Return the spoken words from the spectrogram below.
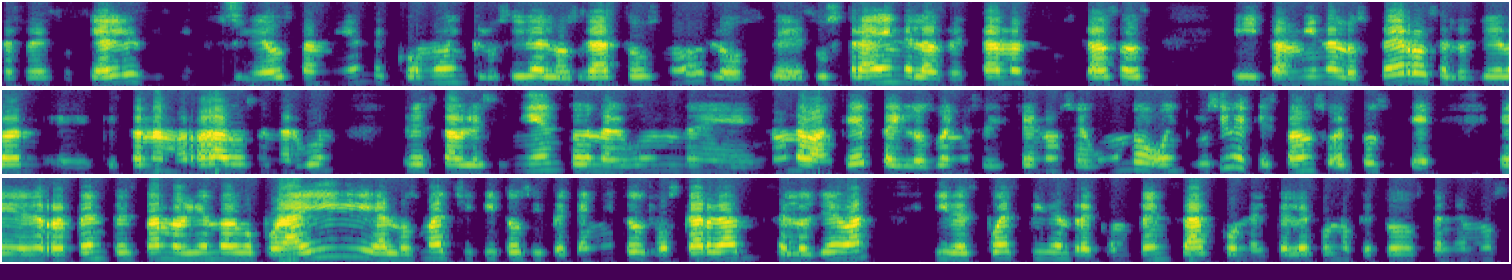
las redes sociales, distintos videos también de cómo inclusive a los gatos, ¿no? Los eh, sustraen de las ventanas de sus casas y también a los perros se los llevan eh, que están amarrados en algún establecimiento, en algún, eh, en una banqueta y los dueños se distraen un segundo, o inclusive que están sueltos y que eh, de repente están oliendo algo por ahí, y a los más chiquitos y pequeñitos los cargan, se los llevan y después piden recompensa con el teléfono que todos tenemos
